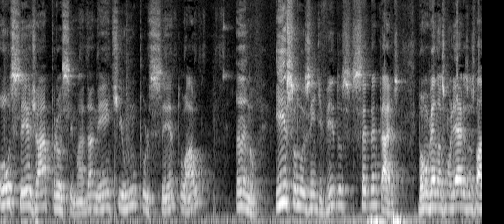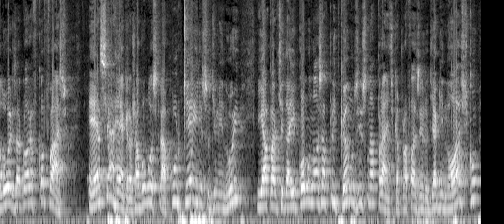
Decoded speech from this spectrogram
ou seja, aproximadamente 1% ao ano. Isso nos indivíduos sedentários. Vamos ver nas mulheres os valores, agora ficou fácil. Essa é a regra. Já vou mostrar por que isso diminui e a partir daí como nós aplicamos isso na prática para fazer o diagnóstico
